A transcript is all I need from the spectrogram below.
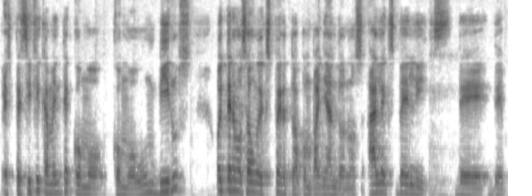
específicamente como, como un virus. Hoy tenemos a un experto acompañándonos, Alex Bellix, de,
